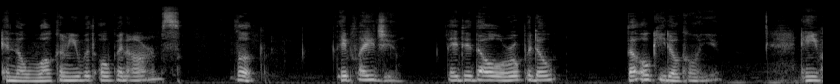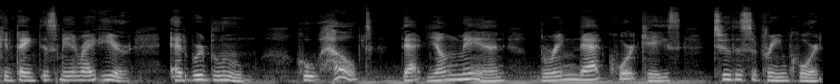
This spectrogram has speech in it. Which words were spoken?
and they'll welcome you with open arms. Look, they played you. They did the old rope a dope, the okey doke on you. And you can thank this man right here, Edward Blum, who helped that young man bring that court case to the Supreme Court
